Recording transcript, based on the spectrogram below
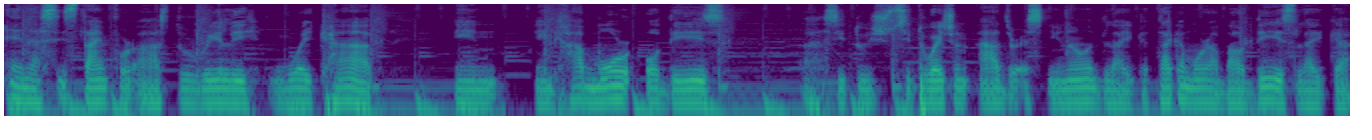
and as it's time for us to really wake up and and have more of this uh, situ- situation addressed, you know, like talk more about this, like uh,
